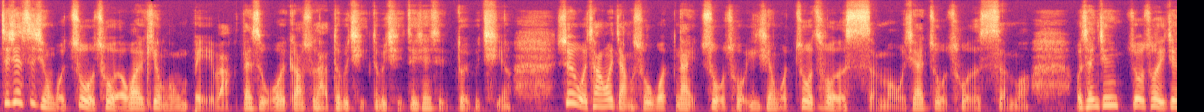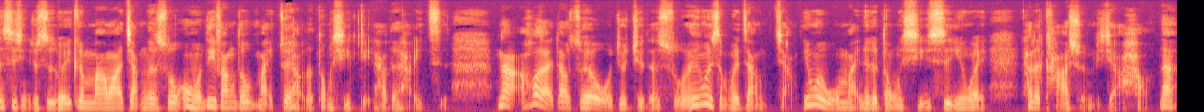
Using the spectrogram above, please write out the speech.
这件事情我做错了，我会用红北吧，但是我会告诉他对不起，对不起，这件事对不起啊。所以我常常会讲说，我哪里做错，以前我做错了什么，我现在做错了什么。我曾经做错一件事情，就是有一个妈妈讲的说，哦，地方都买最好的东西给他的孩子。那后来到最后，我就觉得说，哎，为什么会这样讲？因为我买那个东西是因为它的卡损比较好。那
